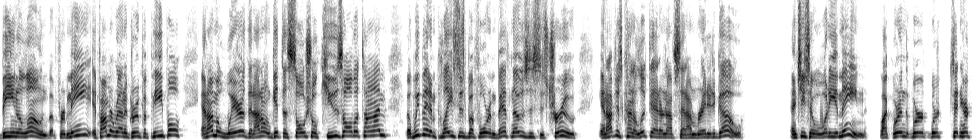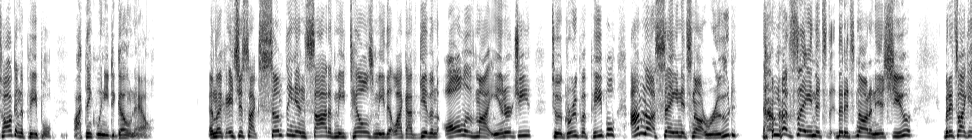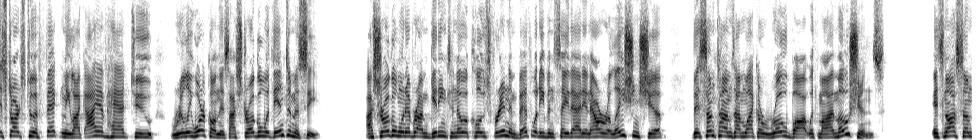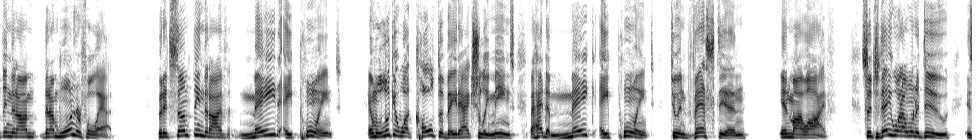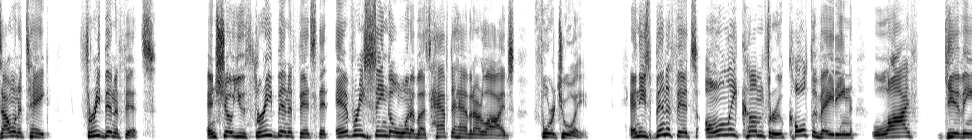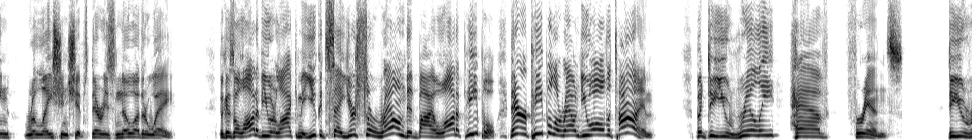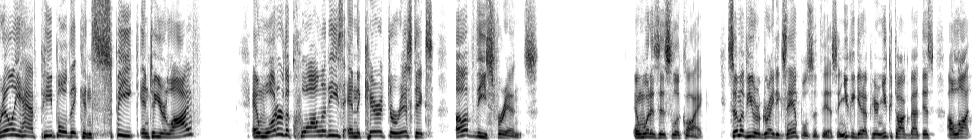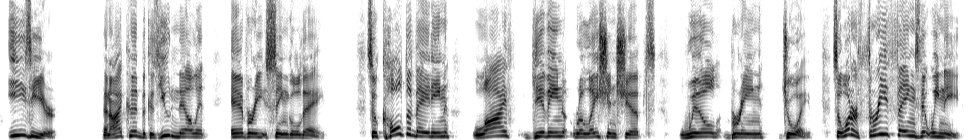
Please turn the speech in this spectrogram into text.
being alone. But for me, if I'm around a group of people and I'm aware that I don't get the social cues all the time, but we've been in places before and Beth knows this is true, and I've just kind of looked at her and I've said, I'm ready to go. And she said, Well, what do you mean? Like we're in the, we're we're sitting here talking to people. Well, I think we need to go now. And like it's just like something inside of me tells me that like I've given all of my energy to a group of people. I'm not saying it's not rude. I'm not saying that's, that it's not an issue, but it's like it starts to affect me. Like I have had to really work on this. I struggle with intimacy. I struggle whenever I'm getting to know a close friend, and Beth would even say that in our relationship that sometimes I'm like a robot with my emotions. It's not something that I'm that I'm wonderful at, but it's something that I've made a point, and we'll look at what cultivate actually means, but I had to make a point to invest in in my life. So today, what I want to do is I want to take three benefits and show you three benefits that every single one of us have to have in our lives for joy. And these benefits only come through cultivating life giving relationships. There is no other way. Because a lot of you are like me. You could say you're surrounded by a lot of people. There are people around you all the time. But do you really have friends? Do you really have people that can speak into your life? And what are the qualities and the characteristics of these friends? And what does this look like? Some of you are great examples of this, and you could get up here and you could talk about this a lot easier than I could because you nail it every single day. So, cultivating life giving relationships will bring joy. So, what are three things that we need?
